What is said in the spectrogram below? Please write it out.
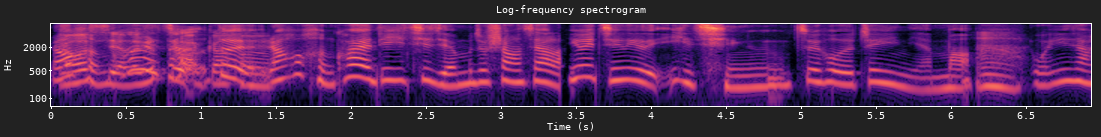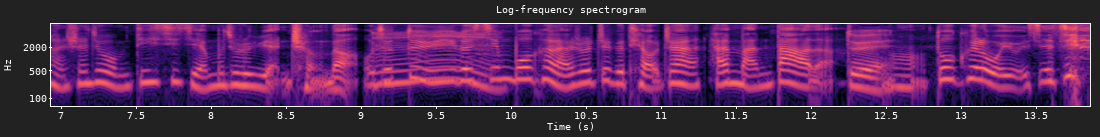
然后写了个就对，然后很快第一期节目就上线了，因为经历了疫情最后的这一年嘛，嗯，我印象很深，就我们第一期节目就是远程的，我觉得对于一个新播客来说，这个挑战还蛮大的。对，嗯，多亏了我有一些经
